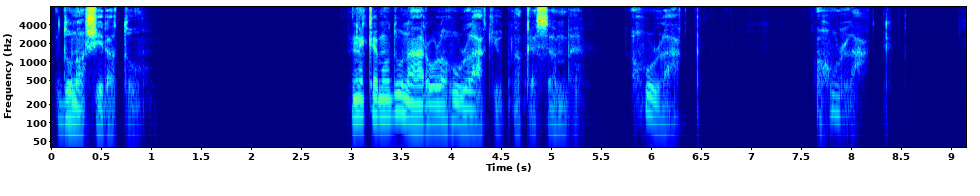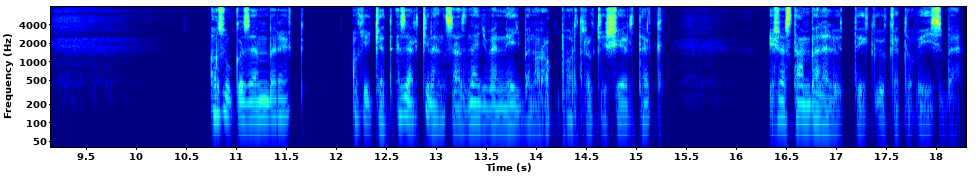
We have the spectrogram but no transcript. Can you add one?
Dunasirató Nekem a Dunáról a hullák jutnak eszembe. A hullák. A hullák. Azok az emberek, akiket 1944-ben a rakpartra kísértek, és aztán belelőtték őket a vízbe.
